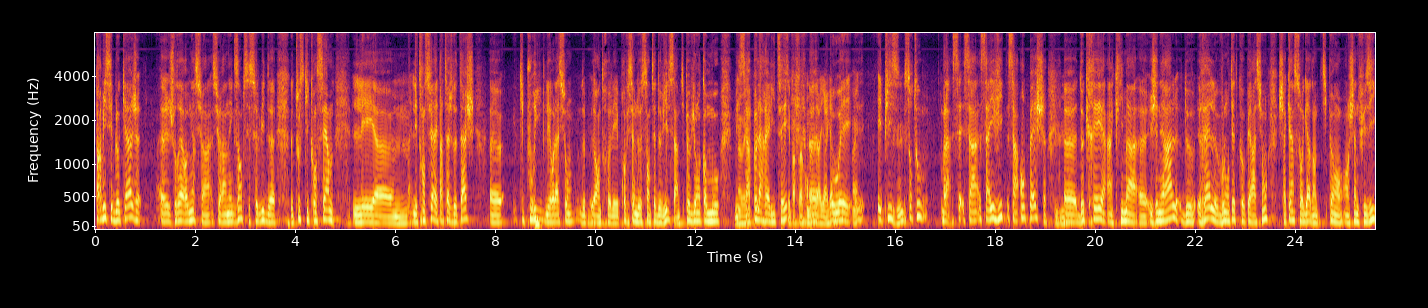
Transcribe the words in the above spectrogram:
Parmi ces blocages, je voudrais revenir sur un, sur un exemple, c'est celui de, tout ce qui concerne les, euh, les transferts et partages de tâches euh, qui pourrit les relations de, entre les professionnels de santé de ville. C'est un petit peu violent comme mot, mais ah c'est un peu la réalité. C'est parfois combat derrière ouais. Et puis mhm. surtout, voilà, ça, ça évite, ça empêche mhm. de créer un climat général de réelle volonté de coopération. Chacun se regarde un petit peu en, en chien de fusil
